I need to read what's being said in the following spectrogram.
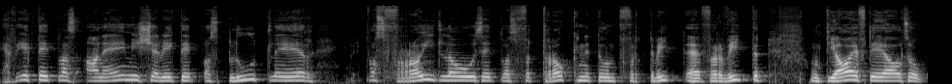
Er wirkt etwas anämisch, er wirkt etwas blutleer, etwas freudlos, etwas vertrocknet und äh, verwittert. Und die AfD also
